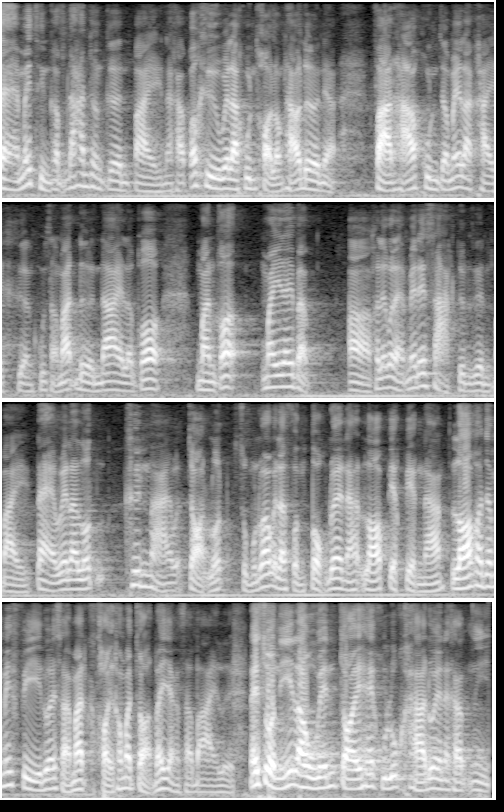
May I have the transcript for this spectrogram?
แต่ไม่ถึงกับด้านจนเกินไปนะครับก็คือเวลาคุณถอดรองเท้าเดินเนี่ยฝ่าเท้าคุณจะไม่ระคายเคืองคุณสามารถเดินได้ แล้วก็มันก็ไม่ได้แบบ เขาเรียกว่าอะไรไม่ได้สากจนเกินไป แต่เวลารถขึ้นมาจอดรถสมมุติว่าเวลาฝนตกด้วยนะล้อเปียกๆน้ำล้อก็จะไม่ฟรีด้วยสามารถถอยเข้ามาจอดได้อย่างสบายเลย ในส่วนนี้เราเว้นจอยให้คุณลูกค้าด้วยนะครับนี่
